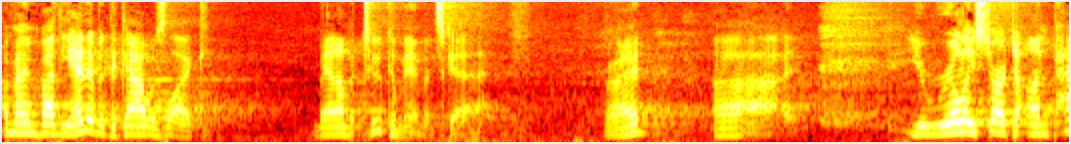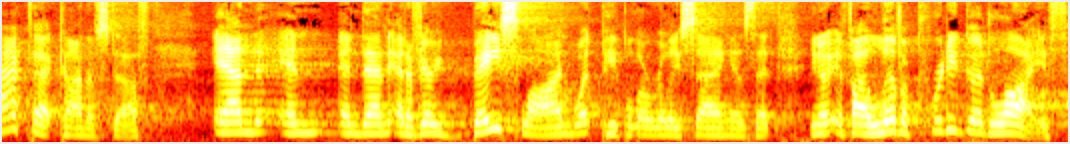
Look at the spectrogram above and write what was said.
I mean, by the end of it, the guy was like, man, I'm a two commandments guy, right? Uh, you really start to unpack that kind of stuff. And, and, and then at a very baseline, what people are really saying is that, you know, if I live a pretty good life,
